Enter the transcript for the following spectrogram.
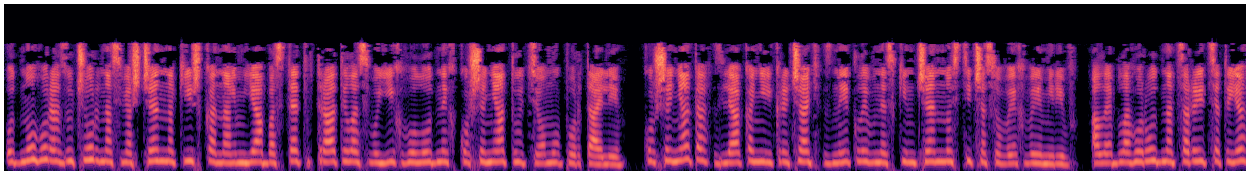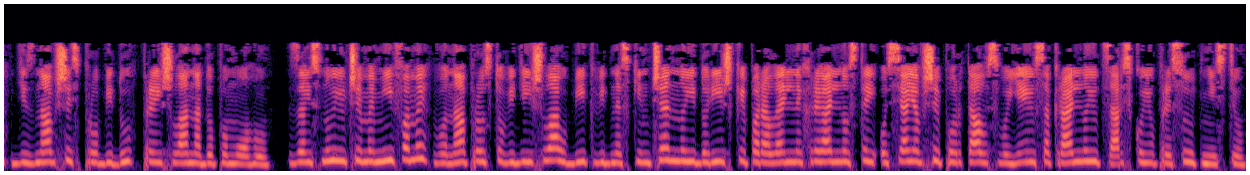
Одного разу чорна священна кішка на ім'я Бастет втратила своїх голодних кошенят у цьому порталі. Кошенята, злякані й кричать, зникли в нескінченності часових вимірів. Але благородна цариця Тия, дізнавшись про біду, прийшла на допомогу. За існуючими міфами, вона просто відійшла у бік від нескінченної доріжки паралельних реальностей, осяявши портал своєю сакральною царською присутністю.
